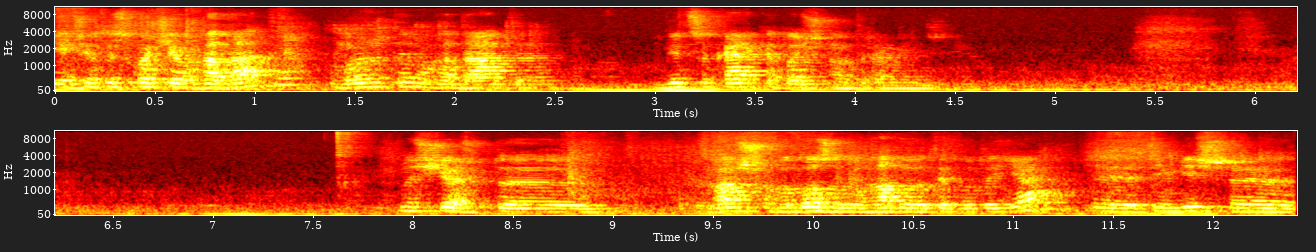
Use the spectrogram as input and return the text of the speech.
Якщо хтось хоче вгадати, можете вгадати. Дві цукерки точно отримаєте. Ну що ж, то, з вашого дозволу вгадувати буду я. Е, Тим більше Е,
